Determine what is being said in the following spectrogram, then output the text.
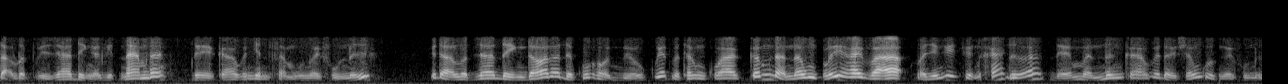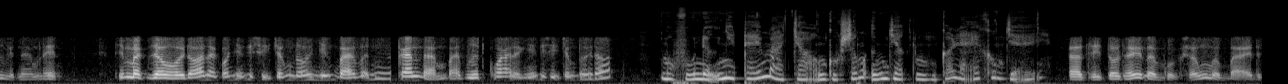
đạo luật về gia đình ở Việt Nam đó, đề cao cái nhân phẩm của người phụ nữ cái đạo luật gia đình đó đã được quốc hội biểu quyết và thông qua cấm đàn ông lấy hai vợ và những cái chuyện khác nữa để mà nâng cao cái đời sống của người phụ nữ Việt Nam lên. Thì mặc dù hồi đó đã có những cái sự chống đối nhưng bà vẫn can đảm bà vượt qua được những cái sự chống đối đó. Một phụ nữ như thế mà chọn cuộc sống ẩn dật có lẽ không dễ. À, thì tôi thấy là cuộc sống mà bà được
